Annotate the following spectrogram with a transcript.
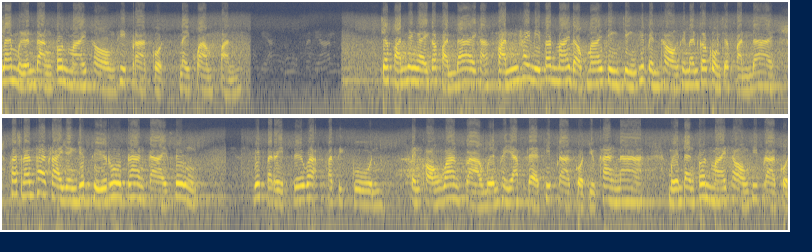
และเหมือนดังต้นไม้ทองที่ปรากฏในความฝัน จะฝันยังไงก็ฝันได้ค่ะ ฝันให้มีต้นไม้ดอกไม้จริง ๆ ที่เป็นทองทั้งนั้นก็คงจะฝันได้ เพราะฉะนั้นถ้าใครยังยึดถือรูปร่างกายซึ่งวิปริตหรือว่าปฏิกูล เป็นของว่างเปล่าเหมือนพยับแดดที่ปรากฏอยู่ข้างหน้า เหมือนดังต้นไม้ทองที่ปรากฏ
